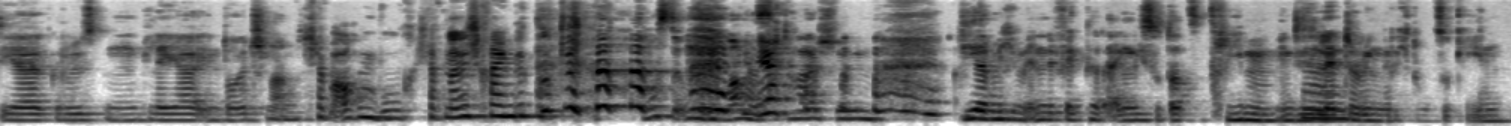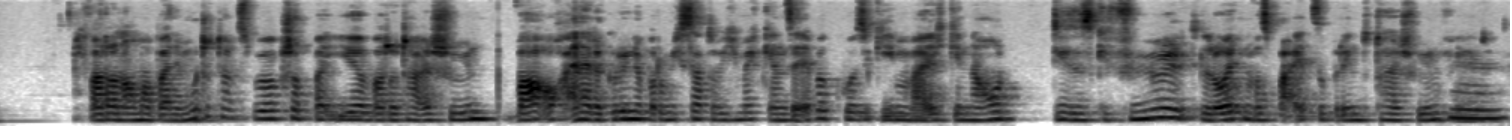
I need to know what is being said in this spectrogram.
der größten Player in Deutschland. Ich habe auch ein Buch, ich habe noch nicht reingeguckt. Musste unbedingt machen, das ist Ja. total schön. Die hat mich im Endeffekt halt eigentlich so dazu getrieben, in diese Mhm. Lettering-Richtung zu gehen. Ich war dann auch mal bei einem Muttertagsworkshop bei ihr, war total schön. War auch einer der Gründe, warum ich gesagt habe, ich möchte gerne selber Kurse geben, weil ich genau dieses Gefühl, den Leuten was beizubringen, total schön finde. Hm.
